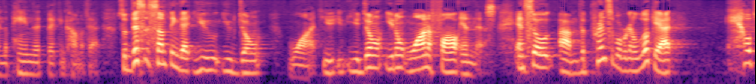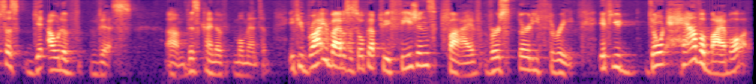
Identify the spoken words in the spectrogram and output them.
And the pain that, that can come with that. So this is something that you, you don't want. You, you, don't, you don't want to fall in this. And so um, the principle we're going to look at helps us get out of this. Um, this kind of momentum. If you brought your Bibles, let's open up to Ephesians 5, verse 33. If you don't have a Bible,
